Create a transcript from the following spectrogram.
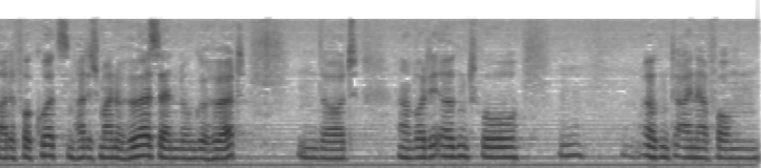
Gerade vor kurzem hatte ich meine Hörsendung gehört. Dort äh, wurde irgendwo hm, irgendeiner vom,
